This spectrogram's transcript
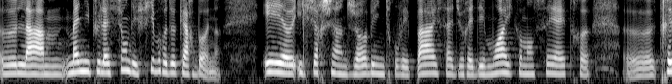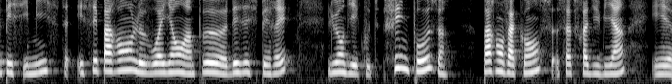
la manipulation des fibres de carbone. Et euh, il cherchait un job et il ne trouvait pas, et ça a duré des mois. Il commençait à être euh, très pessimiste. Et ses parents, le voyant un peu euh, désespéré, lui ont dit écoute, fais une pause, pars en vacances, ça te fera du bien. Et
